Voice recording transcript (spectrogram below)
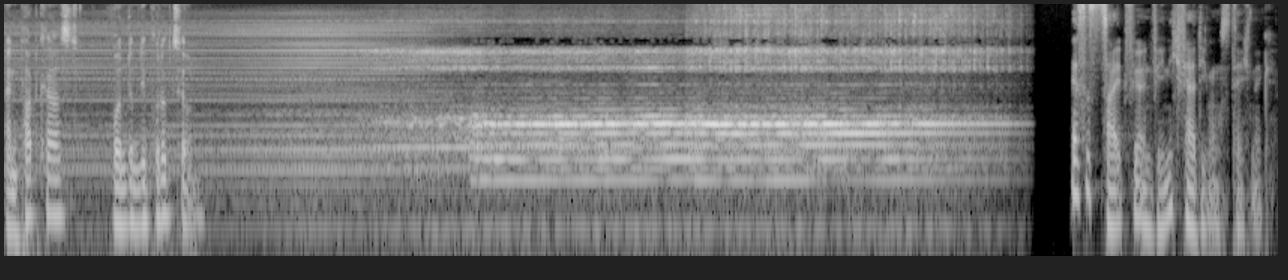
Ein Podcast rund um die Produktion. Es ist Zeit für ein wenig Fertigungstechnik.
